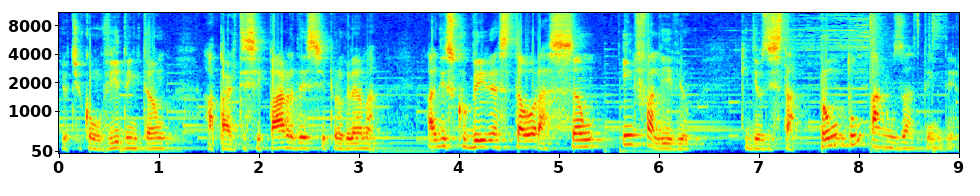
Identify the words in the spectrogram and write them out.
Eu te convido então a participar deste programa, a descobrir esta oração infalível que Deus está pronto a nos atender.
